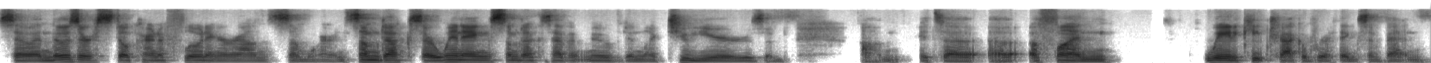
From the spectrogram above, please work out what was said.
So, and those are still kind of floating around somewhere and some ducks are winning, some ducks haven't moved in like two years. And um, it's a, a, a fun way to keep track of where things have been.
